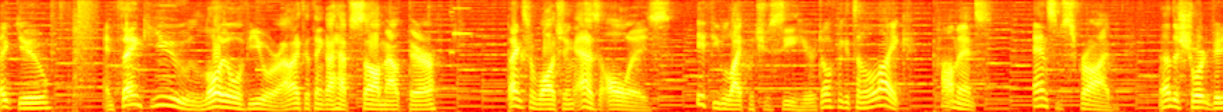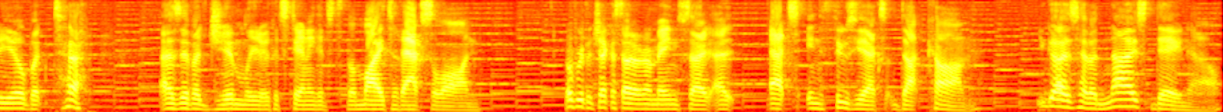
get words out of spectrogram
Thank you. And thank you, loyal viewer. I like to think I have some out there. Thanks for watching, as always. If you like what you see here, don't forget to like, comment, and subscribe. Another short video, but as if a gym leader could stand against the might of Axalon. Don't forget to check us out on our main site at, at enthusiacs.com. You guys have a nice day now.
